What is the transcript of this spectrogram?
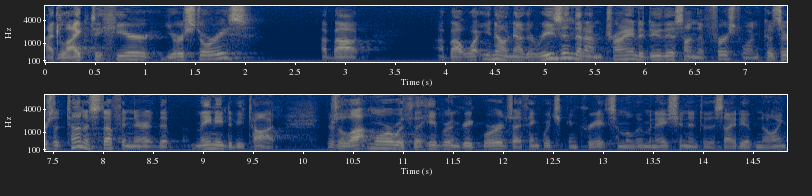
I'd like to hear your stories about, about what you know. Now, the reason that I'm trying to do this on the first one, because there's a ton of stuff in there that may need to be taught. There's a lot more with the Hebrew and Greek words, I think, which can create some illumination into this idea of knowing.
